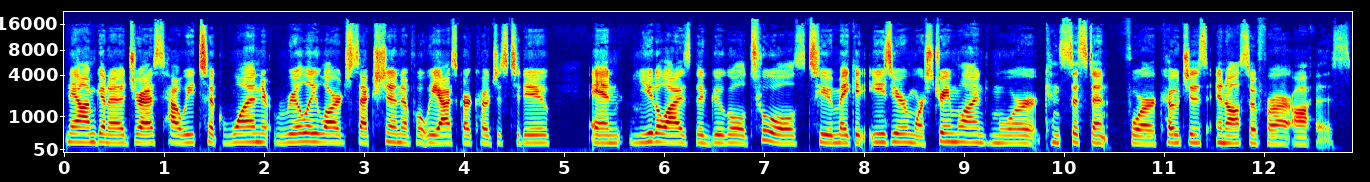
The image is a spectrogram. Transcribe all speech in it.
Now I'm going to address how we took one really large section of what we ask our coaches to do and utilize the Google tools to make it easier, more streamlined, more consistent for coaches and also for our office.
